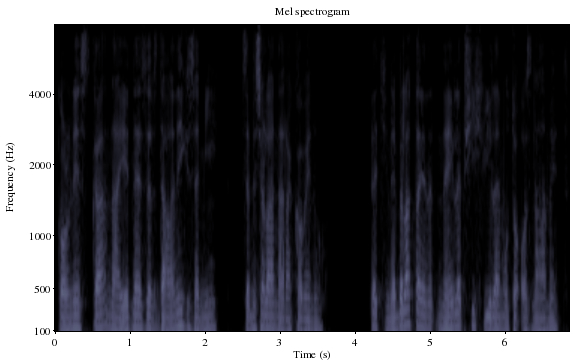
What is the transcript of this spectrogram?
kolonistka na jedné ze vzdálených zemí, zemřela na rakovinu. Teď nebyla ta nejlepší chvíle mu to oznámit.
